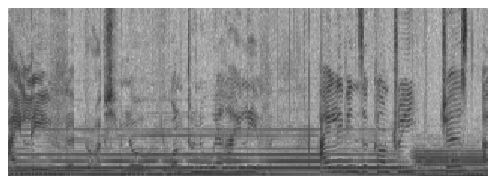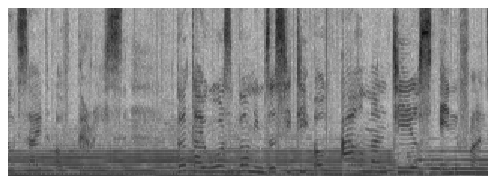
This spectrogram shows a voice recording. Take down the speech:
I live, perhaps you know, you want to know where I live. I live in the country just outside of Paris. But I was born in the city of Armentières in France.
